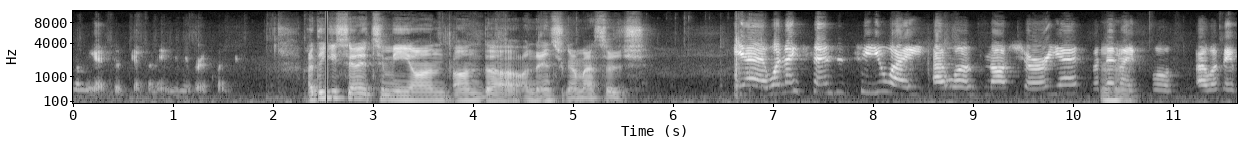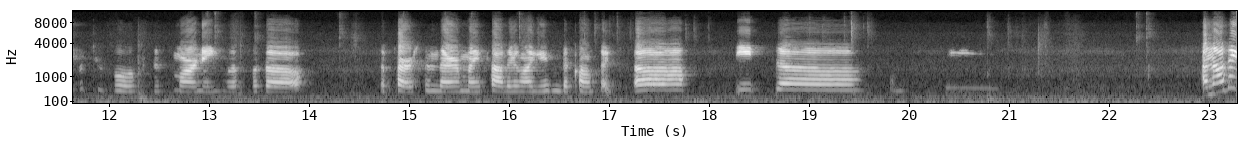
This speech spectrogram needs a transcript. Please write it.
Let me get, just get the name real quick. I think you sent it to me on on the on the Instagram message. Yeah, when I sent it to you, I, I was not sure yet, but then Mhm. I booked. I was able to book this morning with the the person there. My father-in-law gave me the contact. Uh, it's uh. let me see. Another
